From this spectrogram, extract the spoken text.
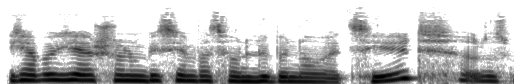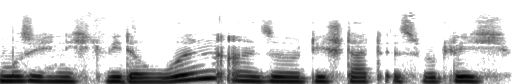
Ich habe euch ja schon ein bisschen was von Lübbenau erzählt. Das muss ich nicht wiederholen. Also die Stadt ist wirklich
